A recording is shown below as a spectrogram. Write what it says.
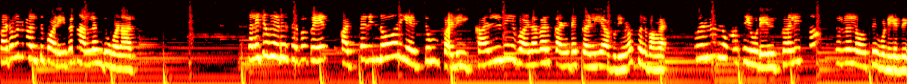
கடவுள் வாழ்த்து பாடியவர் நல்லந்துவனார். கலித்தொகையோட சிறப்பு பெயர் கட்டறிந்தோர் ஏற்றும் களி கல்வி வளவர் கண்ட களி அப்படின்னு சொல்லுவாங்க. துள்ளல் ஓசை உடையது கலிப்பா துள்ளல் ஓசை உடையது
